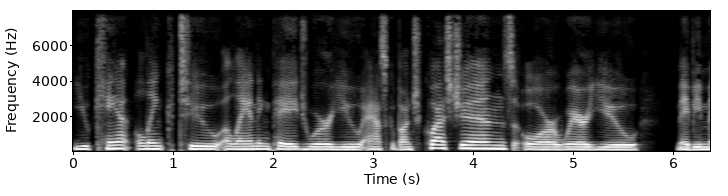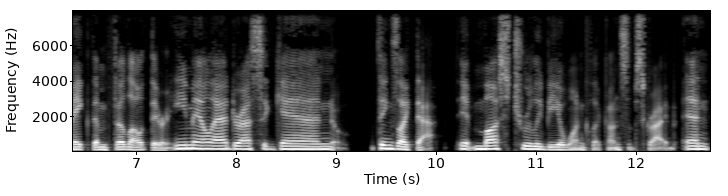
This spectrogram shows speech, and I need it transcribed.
you can't link to a landing page where you ask a bunch of questions or where you maybe make them fill out their email address again, things like that. It must truly be a one click unsubscribe. And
